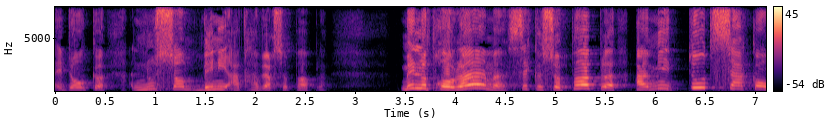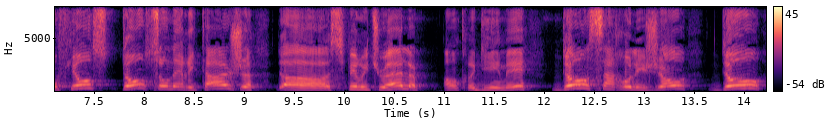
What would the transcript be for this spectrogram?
et donc, nous sommes bénis à travers ce peuple. Mais le problème, c'est que ce peuple a mis toute sa confiance dans son héritage euh, spirituel, entre guillemets, dans sa religion, dans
